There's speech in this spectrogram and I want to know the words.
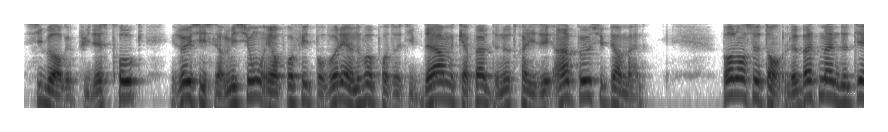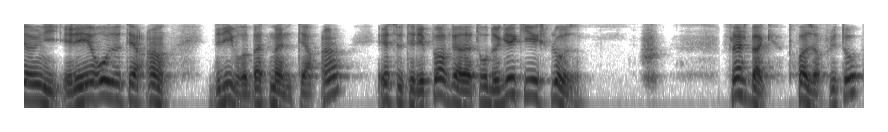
Cyborg puis Deathstroke réussissent leur mission et en profitent pour voler un nouveau prototype d'arme capable de neutraliser un peu Superman. Pendant ce temps, le Batman de Terre Unie et les héros de Terre 1 délivrent Batman Terre 1 et se téléporte vers la tour de guet qui explose. Flashback, trois heures plus tôt,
